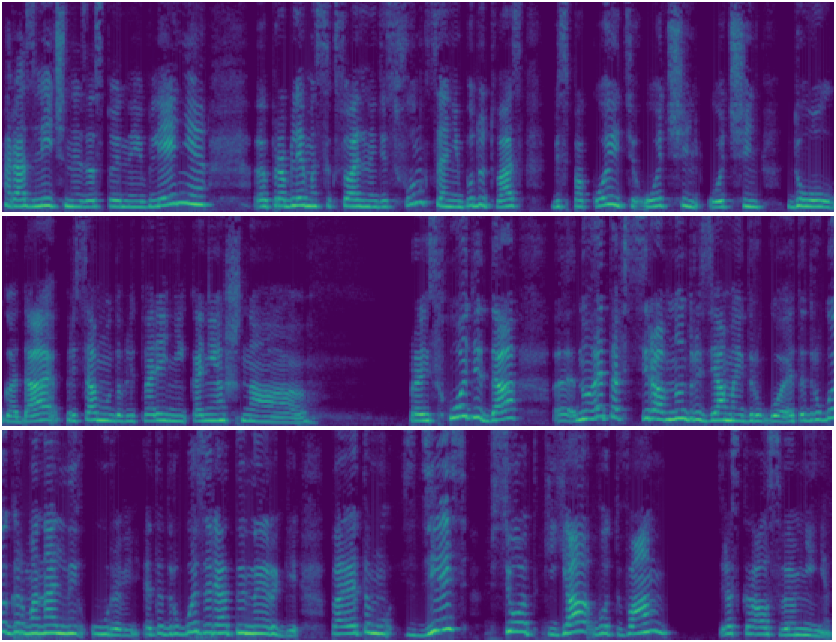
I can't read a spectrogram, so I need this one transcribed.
различные застойные явления, э, проблемы сексуальной дисфункции, они будут вас беспокоить очень-очень долго, да. При самоудовлетворении, конечно, происходит, да, э, но это все равно, друзья мои, другое. Это другой гормональный уровень, это другой заряд энергии. Поэтому здесь все-таки я вот вам рассказала свое мнение.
